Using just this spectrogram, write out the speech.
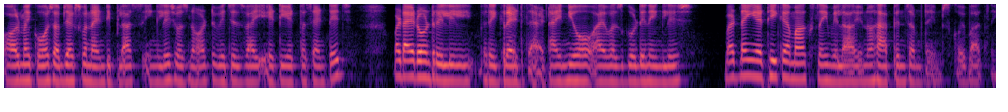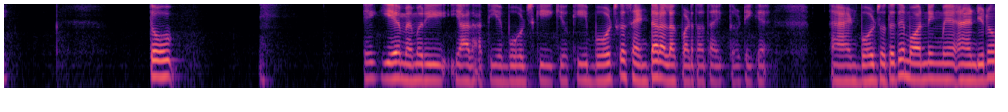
all my core subjects for ninety plus English was not which is why eighty eight percentage but I don't really regret that I knew I was good in English but नहीं है, ठीक है मार्क्स नहीं मिला यू नो हैपन समटाइम्स कोई बात नहीं. तो एक ये मेमोरी याद आती है बोर्ड्स की, क्योंकि बोर्ड्स का सेंटर अलग पड़ता था एक तो ठीक है? एंड बोर्ड्स होते थे मॉर्निंग में and you know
